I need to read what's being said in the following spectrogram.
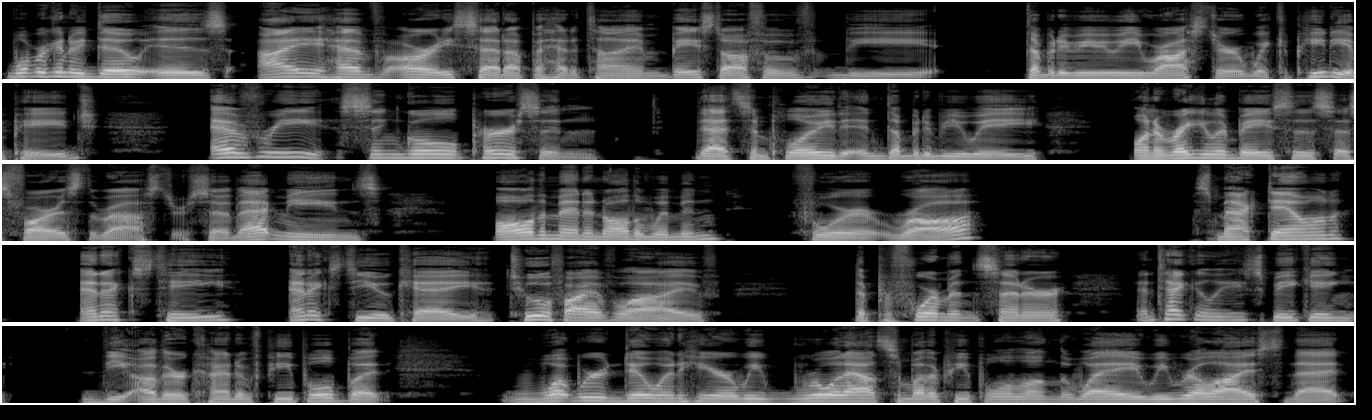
What we're going to do is I have already set up ahead of time, based off of the WWE roster Wikipedia page, every single person that's employed in WWE on a regular basis as far as the roster. So that means all the men and all the women for Raw, SmackDown, NXT, NXT UK, 205 Live, the Performance Center, and technically speaking, the other kind of people. But what we're doing here, we ruled out some other people along the way. We realized that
